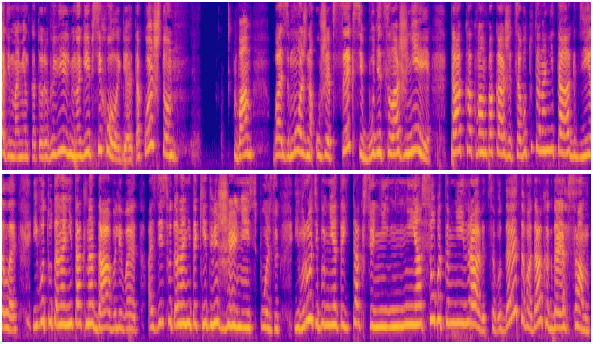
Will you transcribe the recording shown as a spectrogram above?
один момент, который вы видели многие психологи, такой, что вам возможно, уже в сексе будет сложнее, так, как вам покажется. А вот тут она не так делает, и вот тут она не так надавливает, а здесь вот она не такие движения использует. И вроде бы мне это и так все не, не особо-то мне и нравится. Вот до этого, да, когда я сам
